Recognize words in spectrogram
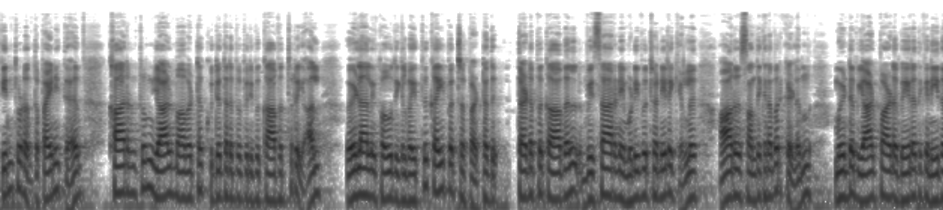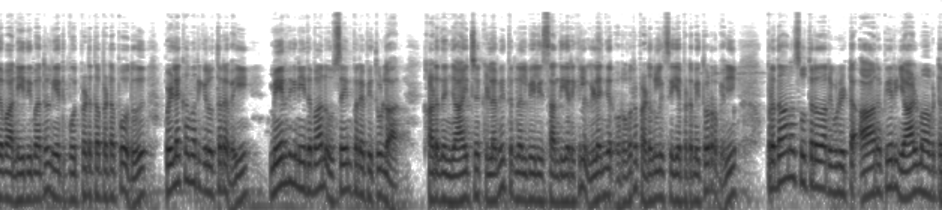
பின்தொடர்ந்து பயணித்த கார் ஒன்றும் யாழ் மாவட்ட குற்றத்தடுப்பு பிரிவு காவல்துறையால் ஏழாலை பகுதியில் வைத்து கைப்பற்றப்பட்டது. தடுப்பு காவல் விசாரணை முடிவுற்ற நிலையில் ஆறு சந்தேக நபர்களும் மீண்டும் யாழ்ப்பாண மேலதிக நீதவான் நீதிமன்றில் நேற்று முற்படுத்தப்பட்ட போது விளக்கமறியல் உத்தரவை மேலதிக நீதவான் உசைன் பிறப்பித்துள்ளார். கடந்த ஞாயிற்றுக்கிழமை திருநெல்வேலி சந்தி அருகில் இளைஞர் ஒருவர் படுகொலை செய்யப்பட்டமை தொடர்பில் பிரதான சூத்திரதாரி உள்ளிட்ட ஆறு பேர் யாழ் மாவட்ட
